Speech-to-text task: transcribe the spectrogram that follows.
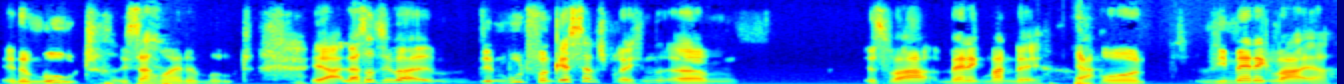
In einem Mut. Ich sag mal in einem Mut. Ja, lass uns über ähm, den Mut von gestern sprechen. Ähm, es war Manic Monday. Ja. Und wie manic war er?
